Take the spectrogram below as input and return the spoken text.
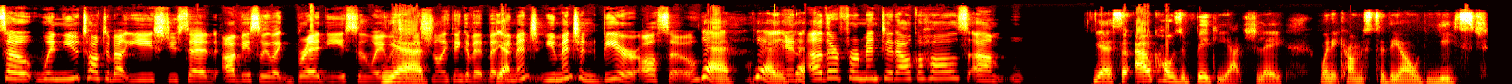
So when you talked about yeast, you said obviously like bread yeast in the way we Yeah. traditionally think of it, but Yeah. you mentioned you mentioned beer also. yeah yeah And yeah. other fermented alcohols, um, Yeah, so alcohol is a biggie actually when it comes to the old yeast.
